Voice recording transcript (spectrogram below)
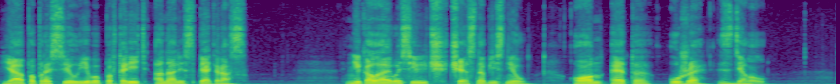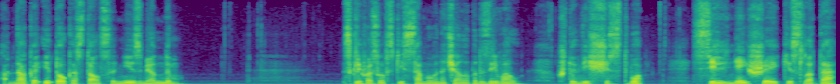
Я попросил его повторить анализ пять раз. Николай Васильевич честно объяснил, он это уже сделал. Однако итог остался неизменным. Склифосовский с самого начала подозревал, что вещество сильнейшая кислота,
